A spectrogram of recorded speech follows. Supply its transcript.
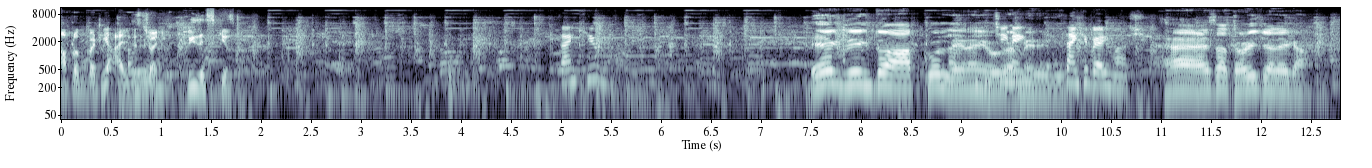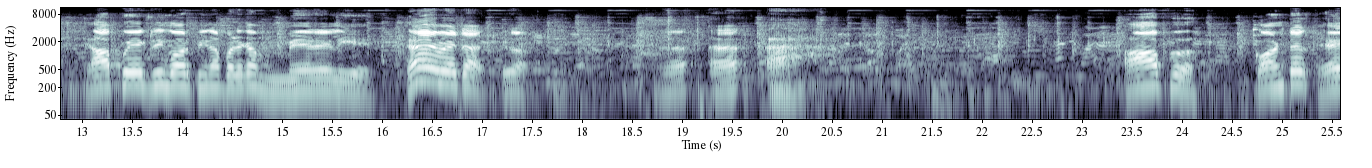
आप लोग बैठिए I just join you please excuse me thank you एक ड्रिंक तो आपको लेना ही होगा मेरे लिए। थैंक यू वेरी मच है ऐसा थोड़ी चलेगा। आपको एक ड्रिंक और पीना पड़ेगा मेरे लिए। है बेटा। आप कॉन्टेस्ट है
